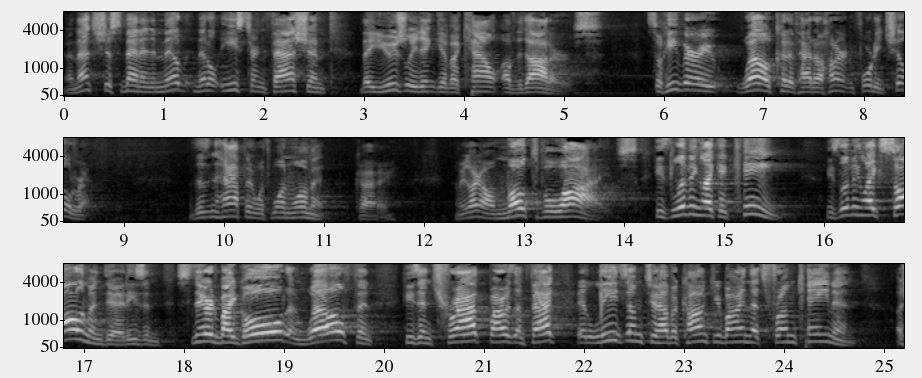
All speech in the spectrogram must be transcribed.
And that's just men. In the Middle Eastern fashion, they usually didn't give account of the daughters. So he very well could have had 140 children. It doesn't happen with one woman, okay? I mean, talking about multiple wives. He's living like a king. He's living like Solomon did. He's ensnared by gold and wealth, and he's entrapped by. In fact, it leads him to have a concubine that's from Canaan, a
